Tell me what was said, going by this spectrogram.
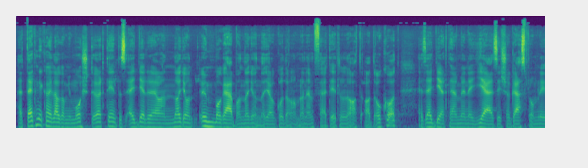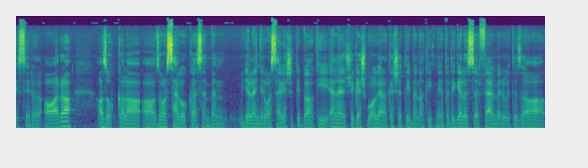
Hát technikailag, ami most történt, az egyelőre nagyon önmagában nagyon nagy aggodalomra nem feltétlenül ad, ad okot. Ez egyértelműen egy jelzés a Gazprom részéről arra, azokkal a, az országokkal szemben, ugye Lengyelország esetében, aki ellenséges bolgárok esetében, akiknél pedig először felmerült ez a,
